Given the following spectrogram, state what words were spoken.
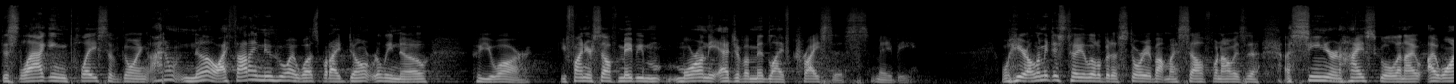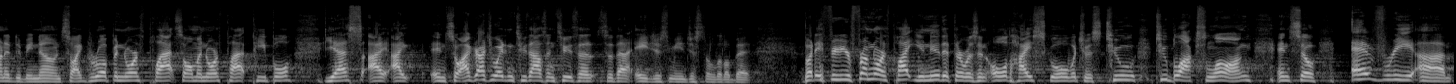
this lagging place of going, I don't know. I thought I knew who I was, but I don't really know who you are. You find yourself maybe more on the edge of a midlife crisis, maybe. Well, here, let me just tell you a little bit of story about myself when I was a, a senior in high school and I, I, wanted to be known. So I grew up in North Platte, so I'm a North Platte people. Yes, I, I and so I graduated in 2002, so, so that ages me just a little bit. But if you're from North Platte, you knew that there was an old high school which was two, two blocks long. And so every, um,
